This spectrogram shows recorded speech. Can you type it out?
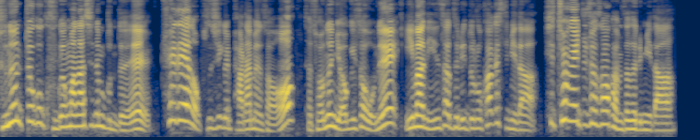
두 눈 뜨고 구경만 하시는 분들 최대한 없으시길 바라면서 자, 저는 여기서 오늘 이만 인사드리도록 하겠습니다. 시청해주셔서 감사드립니다.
